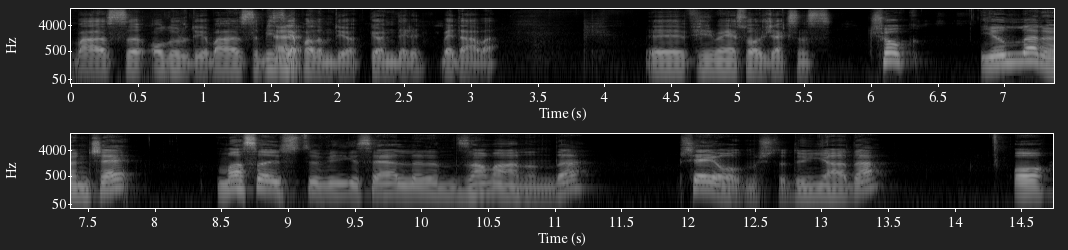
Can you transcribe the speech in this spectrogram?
Bazısı olur diyor. Bazısı biz Evet. yapalım diyor. Gönderin bedava. Ee, firmaya soracaksınız. Çok yıllar önce masaüstü bilgisayarların zamanında şey olmuştu dünyada o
